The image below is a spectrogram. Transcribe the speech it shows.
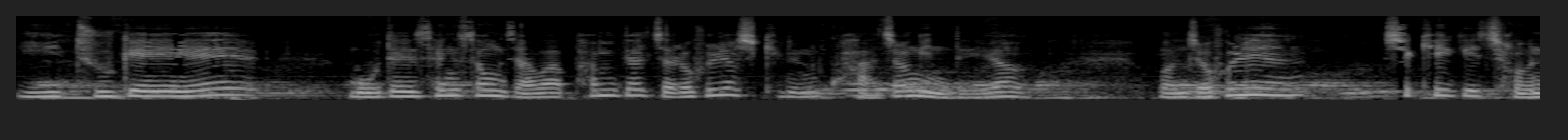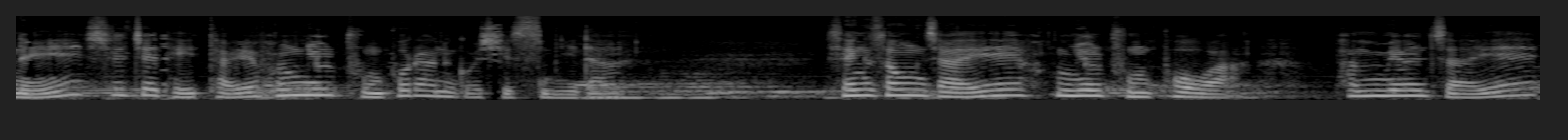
이 두 개의 모델 생성자와 판별자를 훈련시키는 과정인데요. 먼저 훈련시키기 전에 실제 데이터의 확률 분포라는 것이 있습니다. 생성자의 확률 분포와 판별자의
